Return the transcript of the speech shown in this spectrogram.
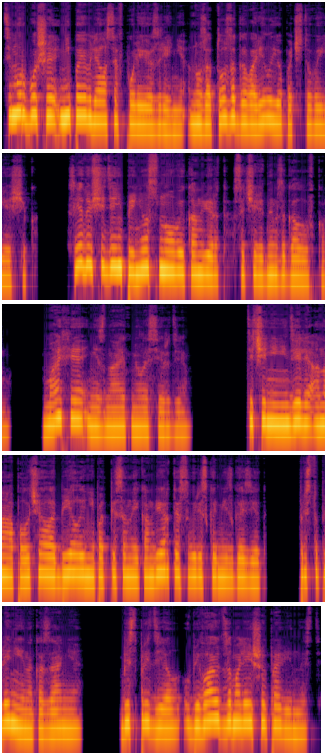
Тимур больше не появлялся в поле ее зрения, но зато заговорил ее почтовый ящик. Следующий день принес новый конверт с очередным заголовком. «Мафия не знает милосердия». В течение недели она получала белые неподписанные конверты с вырезками из газет «Преступление и наказание», «Беспредел», «Убивают за малейшую провинность»,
